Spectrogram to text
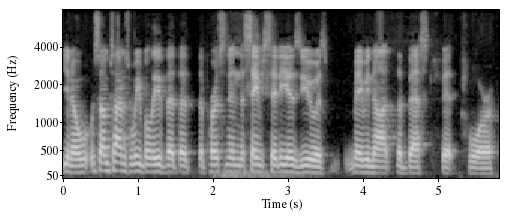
you know sometimes we believe that the the person in the same city as you is maybe not the best fit for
